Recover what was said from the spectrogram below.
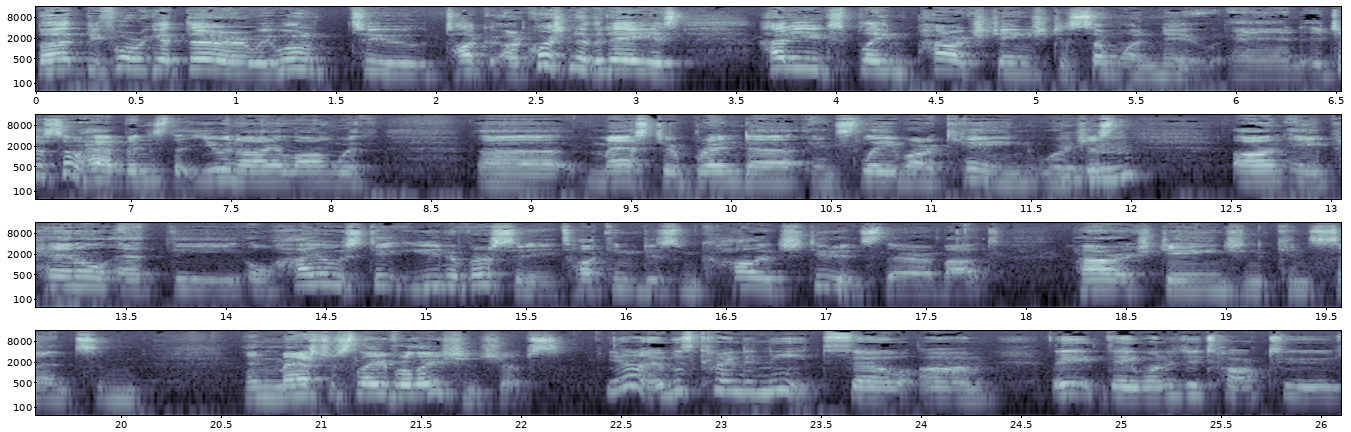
But before we get there, we want to talk. Our question of the day is how do you explain power exchange to someone new? And it just so happens that you and I, along with uh, Master Brenda and Slave Arcane, were just Mhm. on a panel at the Ohio State University talking to some college students there about power exchange and consents and, and master slave relationships. Yeah, it was kind of neat. So um, they they wanted to talk to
